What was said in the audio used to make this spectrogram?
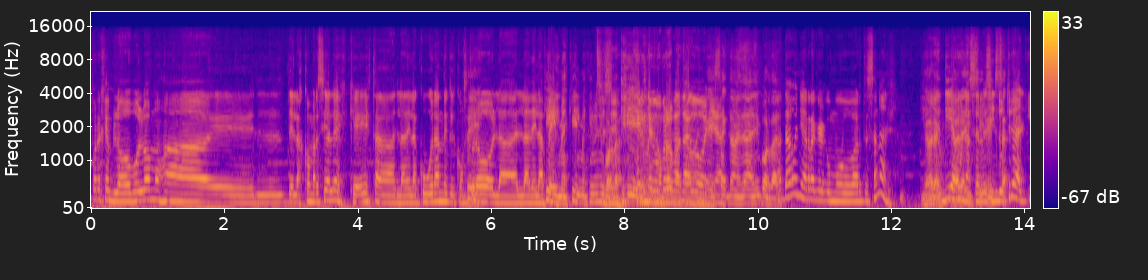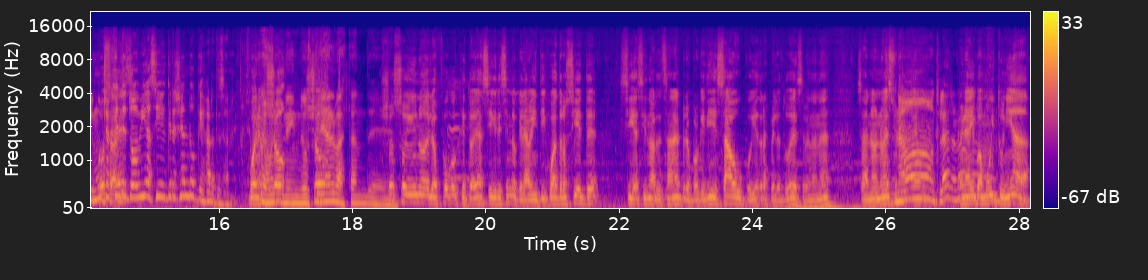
por ejemplo, volvamos a eh, el de las comerciales que esta, la de la Q grande que compró la, la de la P. Quilmes, Quilmes, Quilmes, no Sí, importa. sí. Quilmes. que me compró compró Patagonia. Patagonia. Exactamente, no importa. Patagonia arranca como artesanal. Y Y, ahora- hoy en día es una dice, cerveza industrial. Y ¿Vos mucha gente todavía sigue creyendo que es artesanal. Bueno, es yo, industrial yo- bastante. Yo soy uno de los pocos que todavía sigue creciendo que la 24-7 sigue siendo artesanal, pero porque tiene sauco y otras pelotudeces, ¿me entendés? O sea, no, no es una, No, es un- claro, no, es una IPA no. muy tuneada.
